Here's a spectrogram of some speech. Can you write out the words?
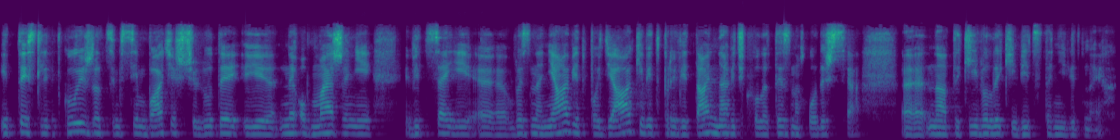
І ти слідкуєш за цим всім, бачиш, що люди не обмежені від цієї е, визнання, від подяки, від привітань, навіть коли ти знаходишся е, на такій великій відстані від них.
